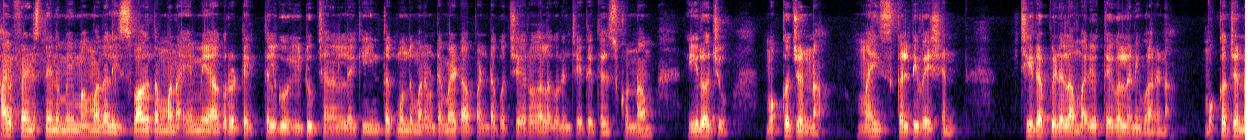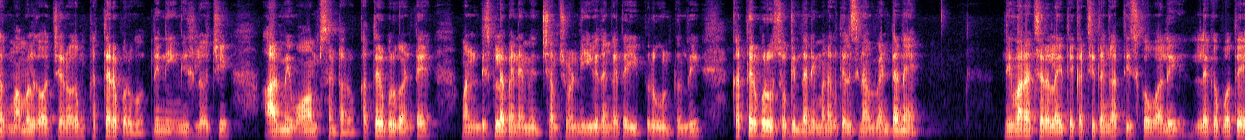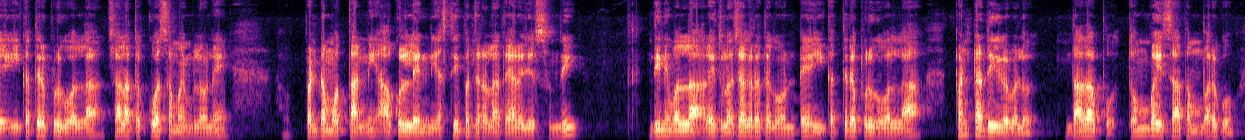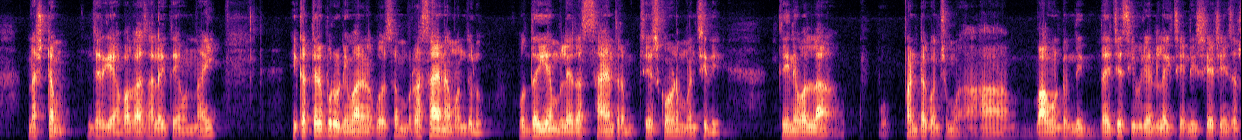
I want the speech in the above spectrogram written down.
Hi friends నేను మీ మహమ్మద్ అలీ. స్వాగతం మన ఎంఏ అగ్రోటెక్ తెలుగు యూట్యూబ్ ఛానల్లోకి. ఇంతకుముందు మనం టమాటా పంటకు వచ్చే రోగాల గురించి అయితే తెలుసుకున్నాం. ఈరోజు మొక్కజొన్న మైస్ కల్టివేషన్ చీడపీడల మరియు తెగుళ్ళ నివారణ. మొక్కజొన్నకు మామూలుగా వచ్చే రోగం కత్తెర పురుగు. దీన్ని ఇంగ్లీష్లో వచ్చి ఆర్మీ వామ్స్ అంటారు. కత్తెర పురుగు అంటే మన డిస్ప్లే పైన ఇచ్చాం చూడండి ఈ విధంగా అయితే ఈ పురుగు ఉంటుంది. కత్తెర పురుగు సోకిందని మనకు తెలిసిన వెంటనే నివారణ చర్యలు అయితే ఖచ్చితంగా తీసుకోవాలి. లేకపోతే ఈ కత్తెర పురుగు వల్ల చాలా తక్కువ సమయంలోనే పంట మొత్తాన్ని ఆకులు లేని అస్థిపంజరలా తయారు చేస్తుంది. దీనివల్ల రైతులు అజాగ్రత్తగా ఉంటే ఈ కత్తెర పురుగు వల్ల పంట దిగుబడులు దాదాపు తొంభై శాతం వరకు నష్టం జరిగే అవకాశాలు అయితే ఉన్నాయి. ఈ కత్తెర పురుగు నివారణ కోసం రసాయన మందులు ఉదయం లేదా సాయంత్రం చేసుకోవడం మంచిది. దీనివల్ల పంట కొంచెం బాగుంటుంది. దయచేసి ఈ వీడియోని లైక్ చేయండి షేర్ చేయండి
